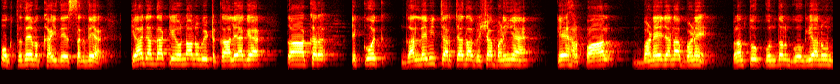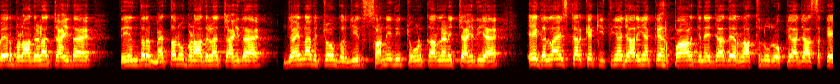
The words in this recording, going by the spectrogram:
ਭੁਗਤਦੇ ਵਿਖਾਈ ਦੇ ਸਕਦੇ ਆ। ਕਿਹਾ ਜਾਂਦਾ ਕਿ ਉਹਨਾਂ ਨੂੰ ਵੀ ਟਿਕਾ ਲਿਆ ਗਿਆ। ਤਾਂ ਆਖਰ ਇੱਕੋ ਇੱਕ ਗੱਲ ਇਹ ਵੀ ਚਰਚਾ ਦਾ ਵਿਸ਼ਾ ਬਣੀ ਹੈ ਕਿ ਹਰਪਾਲ ਬਣੇ ਜਾਂ ਨਾ ਬਣੇ, ਪਰੰਤੂ ਕੁੰਦਨ ਗੋਗਿਆ ਨੂੰ ਮੇਅਰ ਬਣਾ ਦੇਣਾ ਚਾਹੀਦਾ ਹੈ, ਤੇਂਦਰ ਮਹਿਤਾ ਨੂੰ ਬਣਾ ਦੇਣਾ ਚਾਹੀਦਾ ਹੈ, ਜਾਂ ਇਹਨਾਂ ਵਿੱਚੋਂ ਗੁਰਜੀਤ ਸਾਨੀ ਦੀ ਚੋਣ ਕਰ ਲੈਣੀ ਚਾਹੀਦੀ ਹੈ। ਇਹ ਗੱਲਾਂ ਇਸ ਕਰਕੇ ਕੀਤੀਆਂ ਜਾ ਰਹੀਆਂ ਕਿ ਹਰਪਾਲ ਜਨੇਜਾ ਦੇ ਰੱਥ ਨੂੰ ਰੋਕਿਆ ਜਾ ਸਕੇ।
